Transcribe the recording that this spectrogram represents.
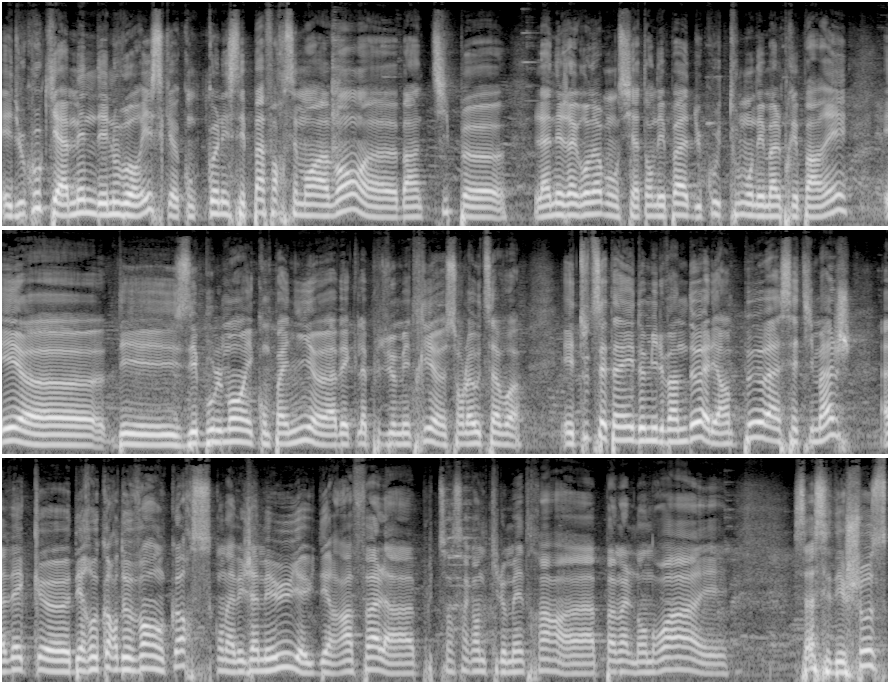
et du coup qui amènent des nouveaux risques qu'on connaissait pas forcément avant. Euh, ben, type euh, la neige à Grenoble, on s'y attendait pas, du coup tout le monde est mal préparé. Et euh, des éboulements et compagnie avec la pluviométrie sur la Haute-Savoie. Et toute cette année 2022, elle est un peu à cette image, avec des records de vent en Corse qu'on n'avait jamais eu. Il y a eu des rafales à plus de 150 km/h à pas mal d'endroits. Et ça, c'est des choses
